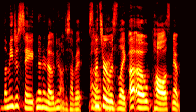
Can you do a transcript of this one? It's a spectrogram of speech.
let me just say, no, no, no, do not have to stop it. Spencer okay. was like, uh oh, pause. No,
